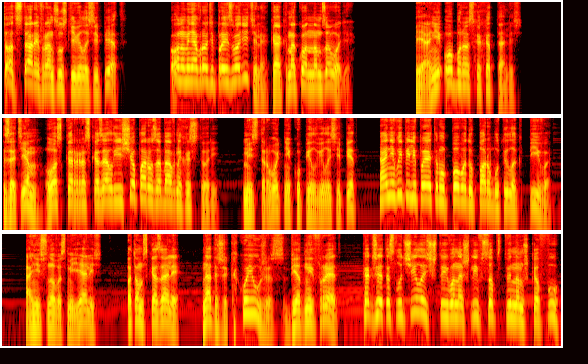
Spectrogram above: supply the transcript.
тот старый французский велосипед. Он у меня вроде производителя, как на конном заводе. И они оба расхохотались. Затем Оскар рассказал еще пару забавных историй. Мистер Уотни купил велосипед, они выпили по этому поводу пару бутылок пива. Они снова смеялись, потом сказали, «Надо же, какой ужас, бедный Фред! Как же это случилось, что его нашли в собственном шкафу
